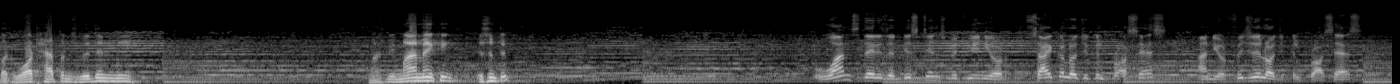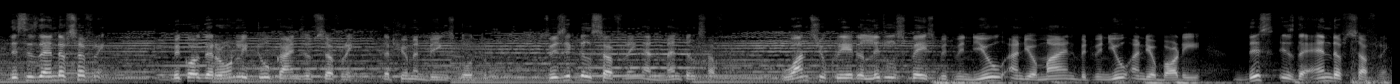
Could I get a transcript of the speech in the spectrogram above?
but what happens within me must be my making, isn't it? Once there is a distance between your psychological process and your physiological process, this is the end of suffering. Because there are only two kinds of suffering that human beings go through, physical suffering and mental suffering. Once you create a little space between you and your mind, between you and your body, this is the end of suffering.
